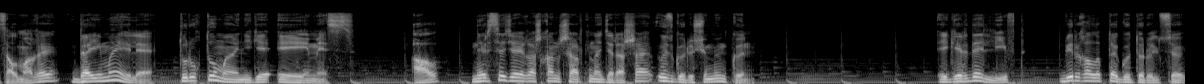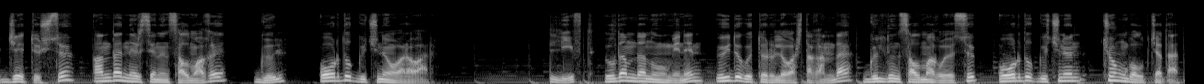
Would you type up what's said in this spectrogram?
салмагы дайыма эле туруктуу мааниге ээ эмес. Ал нерсе жайгашкан шартына жараша өзгөрүшү мүмкүн. Эгерде лифт бир калыпта көтөрүлсө же түшсө анда нерсенин салмагы күл ордук күчүнө барабар. Лифт ылдамдануу менен өйдө көтөрүлө баштаганда гүлдүн салмагы өсүп ордук күчүнөн чоң болуп жатат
